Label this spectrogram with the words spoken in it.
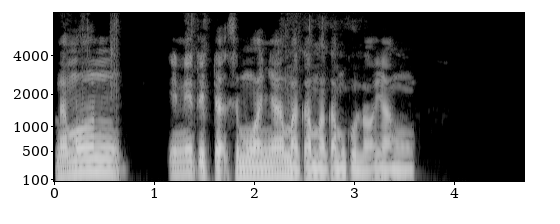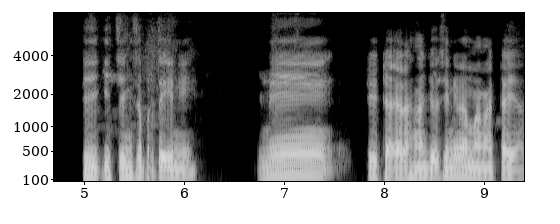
Namun ini tidak semuanya makam-makam kuno yang di Kijing seperti ini. Ini di daerah Nganjuk sini memang ada ya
